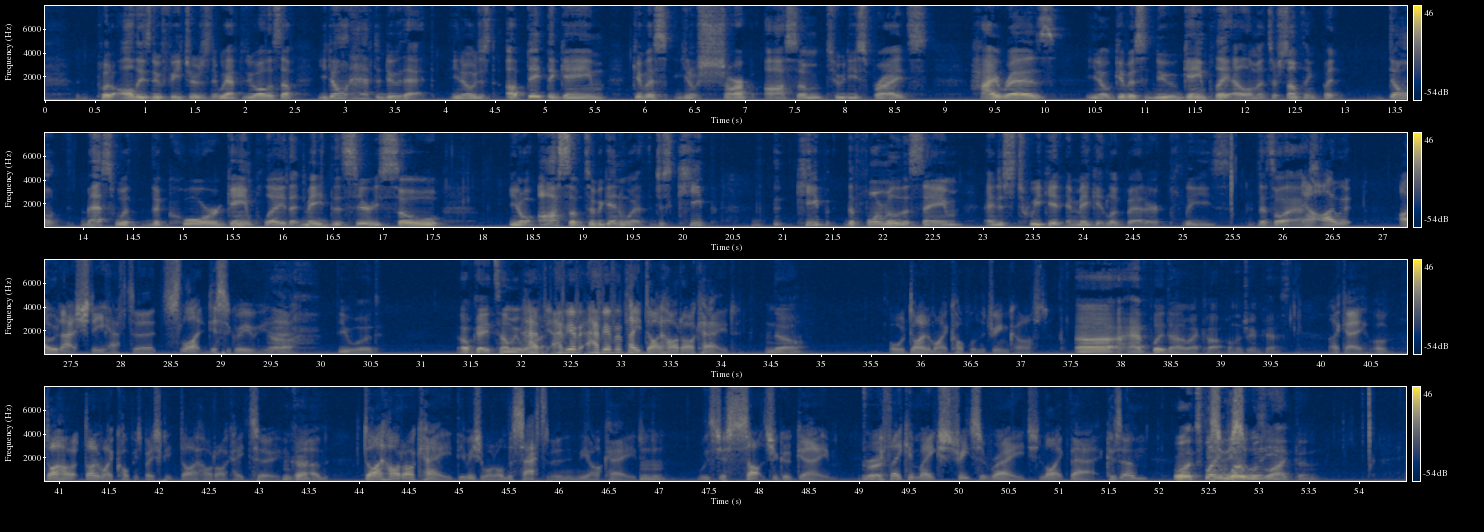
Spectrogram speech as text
put all these new features. We have to do all this stuff." You don't have to do that. You know, just update the game. Give us, you know, sharp, awesome 2D sprites, high res. You know, give us new gameplay elements or something. But don't mess with the core gameplay that made the series so you know awesome to begin with just keep keep the formula the same and just tweak it and make it look better please that's all i ask now I would I would actually have to slightly disagree with you there. You would okay tell me why Have, have you ever have you ever played Die Hard Arcade no or Dynamite Cop on the Dreamcast? uh, i have played dynamite cop on the dreamcast Okay, well, Die Hard, Dynamite Cop is basically Die Hard Arcade 2. Okay. But, um, Die Hard Arcade, the original one on the Saturn and in the arcade, Mhm. was just such a good game. right If they can make Streets of Rage like that, because um, well explain it's- what it's it was like then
